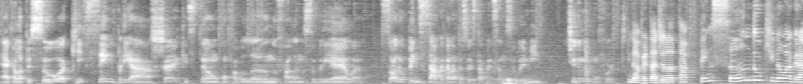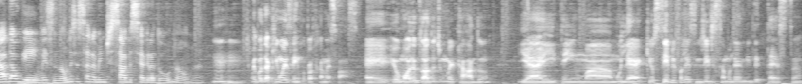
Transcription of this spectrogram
É aquela pessoa que sempre acha que estão confabulando, falando sobre ela. Só de eu pensar que aquela pessoa está pensando sobre mim, tira o meu conforto. E na verdade ela tá pensando que não agrada alguém, mas não necessariamente sabe se agradou ou não, né? Uhum. Eu vou dar aqui um exemplo para ficar mais fácil. É, eu moro do lado de um mercado e aí tem uma mulher que eu sempre falei assim, gente, essa mulher me detesta.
